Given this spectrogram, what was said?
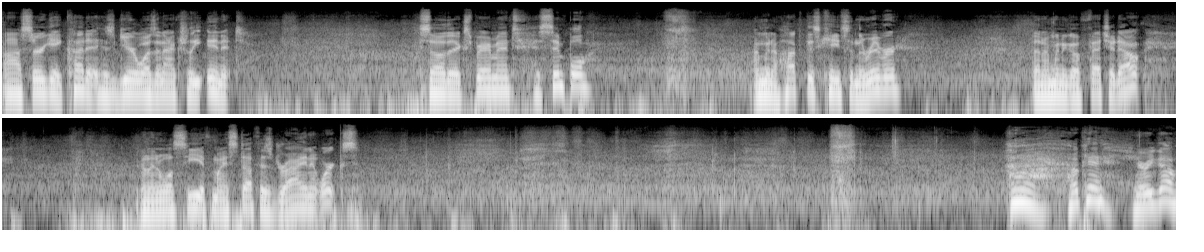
ah, Sergei cut it, his gear wasn't actually in it. So the experiment is simple. I'm gonna huck this case in the river, then I'm gonna go fetch it out, and then we'll see if my stuff is dry and it works. Okay, here we go.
